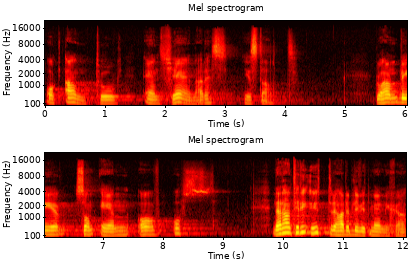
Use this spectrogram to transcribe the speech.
och antog en tjänares gestalt. Då han blev som en av oss. När han till det yttre hade blivit människa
